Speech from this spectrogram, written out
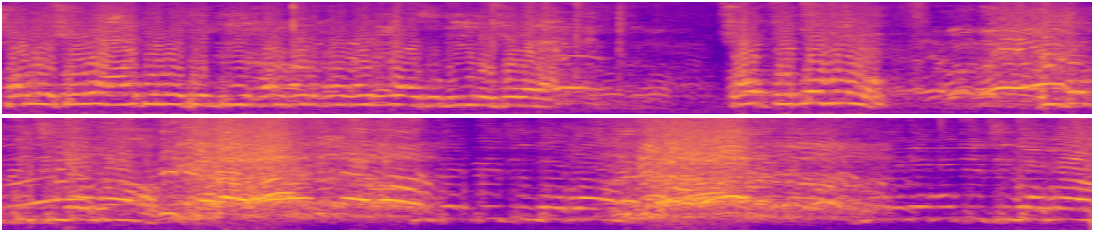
সবাই সবাই হাত উঠেছে দিকে কাকার কাকার আছে দিকে সবাই। সব কতগুলো বিজেপি জিন্দাবাদ। বিজেপি জিন্দাবাদ। নরেন্দ্র মোদী জিন্দাবাদ।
